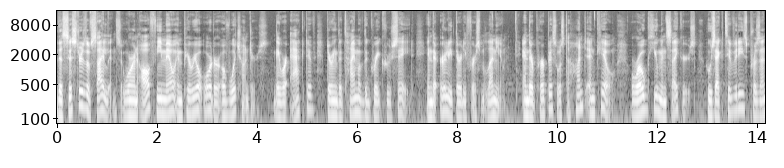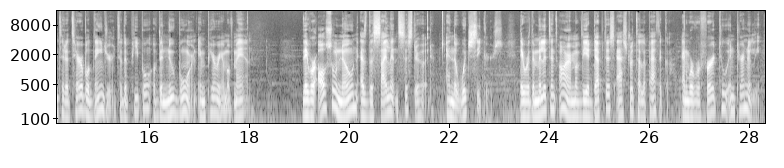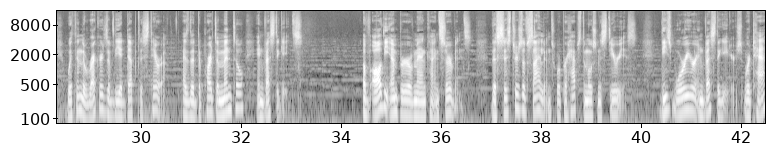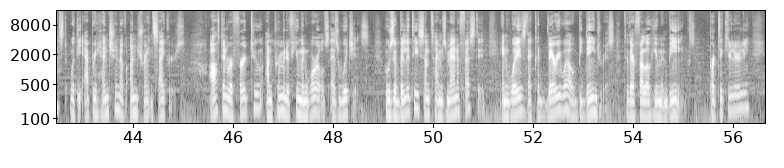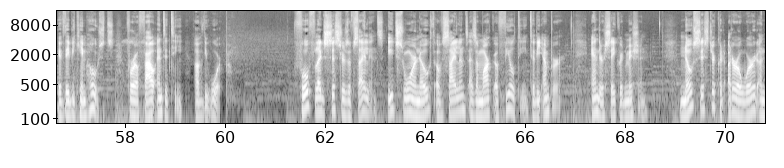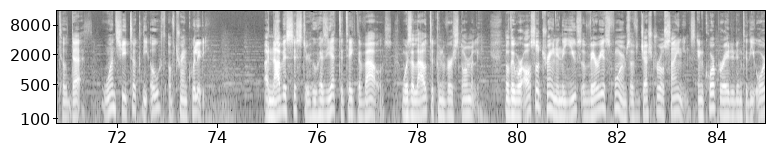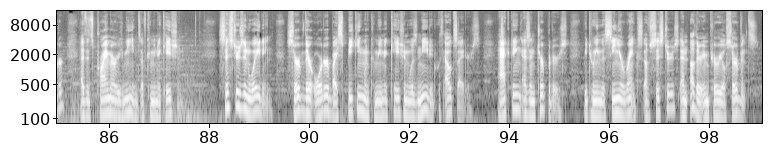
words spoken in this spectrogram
The Sisters of Silence were an all female imperial order of witch hunters. They were active during the time of the Great Crusade in the early 31st millennium and their purpose was to hunt and kill rogue human psykers whose activities presented a terrible danger to the people of the newborn Imperium of Man. They were also known as the Silent Sisterhood and the Witch Seekers. They were the militant arm of the Adeptus Astra Telepathica and were referred to internally within the records of the Adeptus Terra as the Departamento Investigates. Of all the Emperor of Mankind's servants, the Sisters of Silence were perhaps the most mysterious. These warrior investigators were tasked with the apprehension of untrained psykers, often referred to on primitive human worlds as witches, whose abilities sometimes manifested in ways that could very well be dangerous to their fellow human beings, particularly if they became hosts for a foul entity of the warp. Full fledged Sisters of Silence each swore an oath of silence as a mark of fealty to the Emperor and their sacred mission. No sister could utter a word until death, once she took the oath of tranquility. A novice sister who has yet to take the vows was allowed to converse normally, though they were also trained in the use of various forms of gestural signings incorporated into the order as its primary means of communication. Sisters in waiting served their order by speaking when communication was needed with outsiders, acting as interpreters between the senior ranks of sisters and other imperial servants.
